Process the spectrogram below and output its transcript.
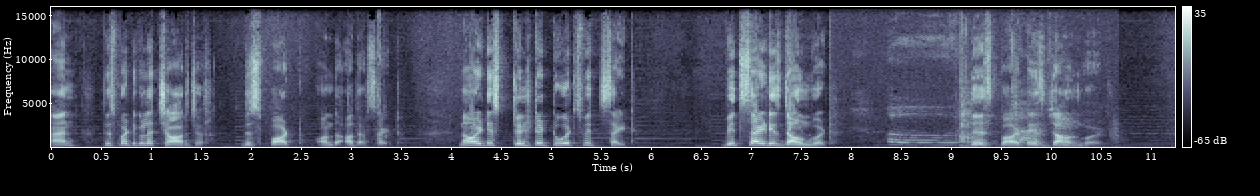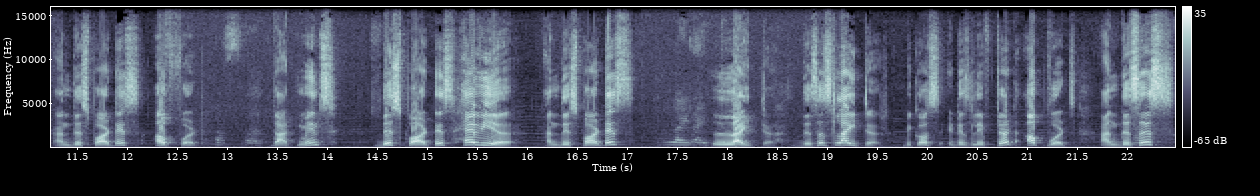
and this particular charger. This part on the other side. Now it is tilted towards which side? Which side is downward? uh, This part is downward, and this part is upward. upward. That means this part is heavier and this part is Like lighter. This is lighter because it is lifted upwards and this is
